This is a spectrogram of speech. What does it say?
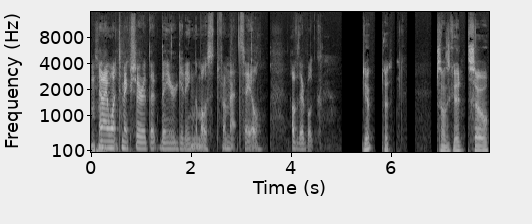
Mhm. and I want to make sure that they are getting the most from that sale of their book. Yep, that sounds good. So,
